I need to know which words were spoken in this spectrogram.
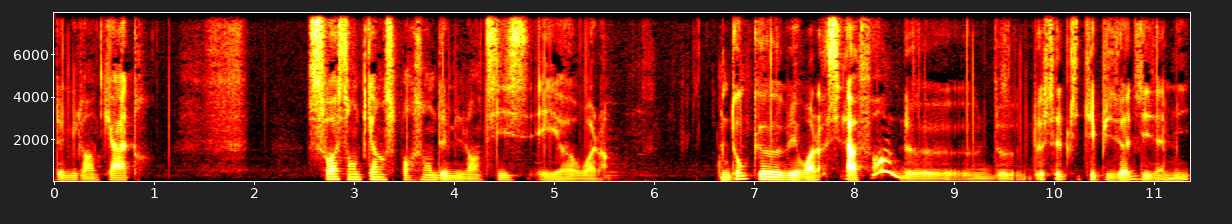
2024, 75% 2026, et euh, voilà. Donc, euh, ben voilà, c'est la fin de, de, ce petit épisode, les amis.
